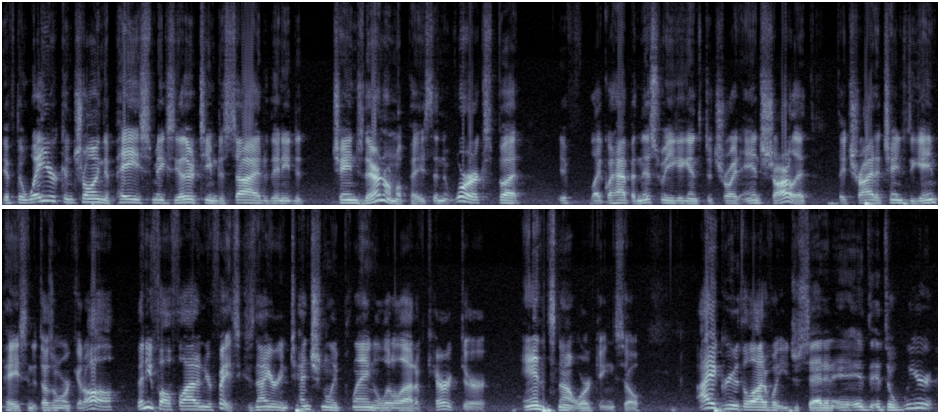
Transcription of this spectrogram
if the way you're controlling the pace makes the other team decide they need to change their normal pace, then it works. But if like what happened this week against Detroit and Charlotte, they try to change the game pace and it doesn't work at all, then you fall flat on your face because now you're intentionally playing a little out of character and it's not working. So I agree with a lot of what you just said, and it, it's a weird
